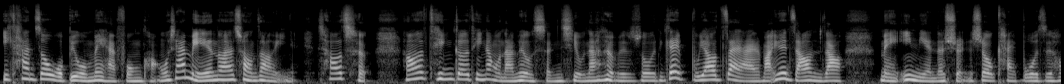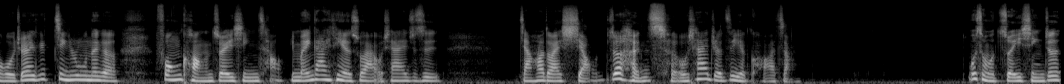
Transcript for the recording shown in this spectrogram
一看之后，我比我妹还疯狂。我现在每天都在创造营，超扯。然后听歌听到我男朋友生气，我男朋友就说：“你可以不要再来了吗？”因为只要你知道每一年的选秀开播之后，我就会进入那个疯狂追星潮。你们应该听得出来，我现在就是讲话都在笑，就很扯。我现在觉得自己很夸张。为什么追星？就是。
